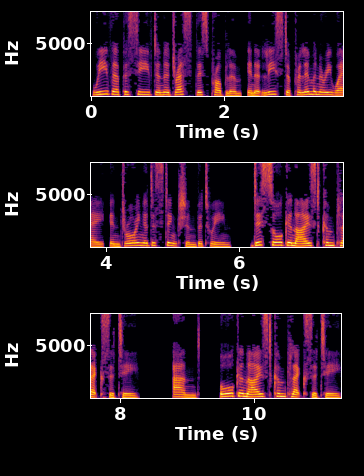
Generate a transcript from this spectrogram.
Weaver perceived and addressed this problem, in at least a preliminary way, in drawing a distinction between disorganized complexity and organized complexity.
